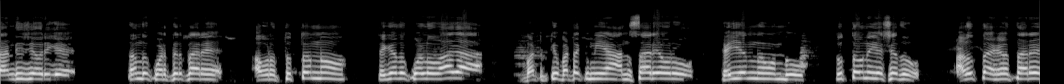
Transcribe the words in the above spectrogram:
ಗಾಂಧೀಜಿ ಅವರಿಗೆ ತಂದು ಕೊಡ್ತಿರ್ತಾರೆ. ಅವರ ತುತ್ತನ್ನು ತೆಗೆದುಕೊಳ್ಳುವಾಗ ಬಟಕಿ ಬಟಕ್ಮಿಯ ಅನ್ಸಾರಿ ಅವರು ಕೈಯನ್ನು ಒಂದು ತುತ್ತವನ್ನು ಎಸೆದು ಅಳುತ್ತಾ ಹೇಳ್ತಾರೆ,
